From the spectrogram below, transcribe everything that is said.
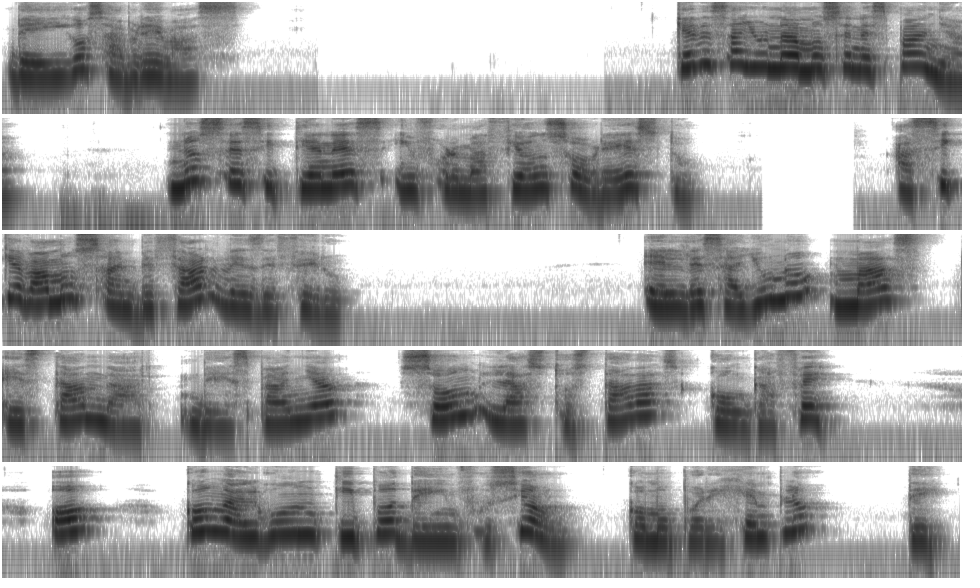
de higos a brevas. ¿Qué desayunamos en España? No sé si tienes información sobre esto. Así que vamos a empezar desde cero. El desayuno más estándar de España son las tostadas con café o con algún tipo de infusión, como por ejemplo té.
